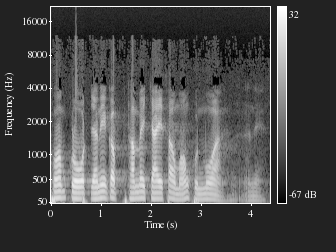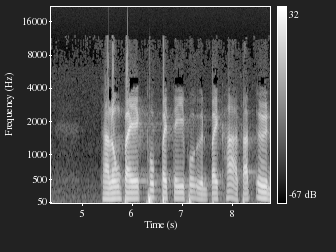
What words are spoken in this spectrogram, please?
ความโกรธอย่างนี้ก็ทำให้ใจเศร้าหมองขุนมัวนั่นเองถ้าลงไปทุบไปตีผู้อื่นไปฆ่าสัตว์อื่น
